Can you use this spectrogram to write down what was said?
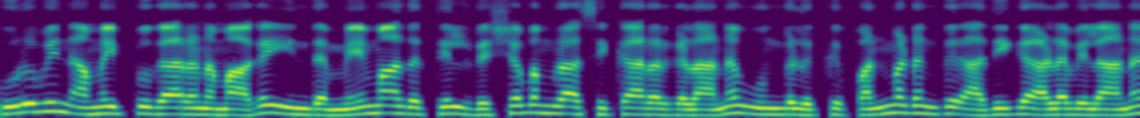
குருவின் அமைப்பு காரணமாக இந்த மே மாதத்தில் ரிஷபம் ராசிக்காரர்களான உங்களுக்கு பன்மடங்கு அதிக அளவிலான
